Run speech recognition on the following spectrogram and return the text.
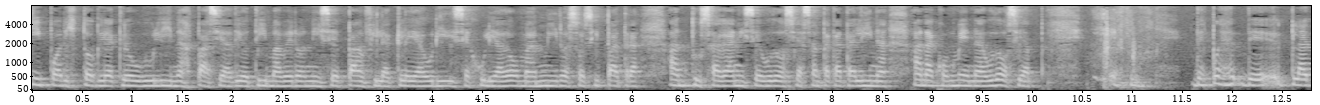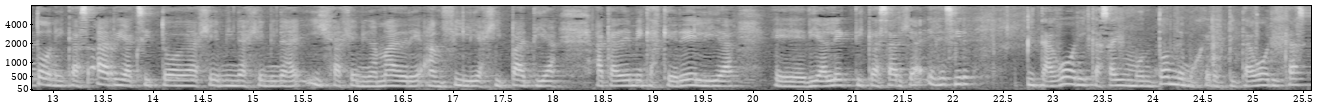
Hippo, Aristóclea, Cleobulina, Aspasia, Diotima, Veronice, Pánfila, Clea, Eurídice, Juliadoma, Miro, Sosipatra, Antusa, Gánice, Eudocia, Santa Catalina, Anaconmena, Eudocia, en fin. Después de platónicas, Arria, Xitoa, Gemina, Gemina, hija, Gemina, madre, Anfilia, Hipatia, académicas, Querelia, eh, dialécticas, Argia, es decir, pitagóricas, hay un montón de mujeres pitagóricas.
